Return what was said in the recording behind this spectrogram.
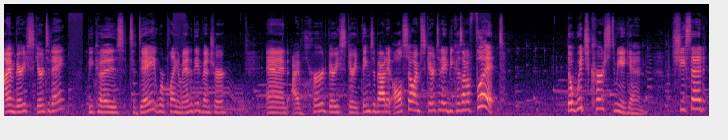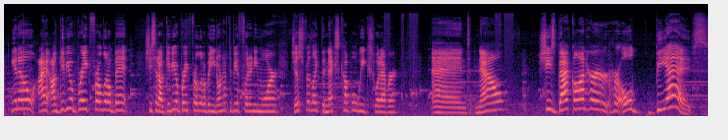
I am very scared today because today we're playing Amanda the Adventurer and I've heard very scary things about it. Also, I'm scared today because I'm a foot. The witch cursed me again. She said, you know, I, I'll give you a break for a little bit. She said, I'll give you a break for a little bit. You don't have to be a foot anymore. Just for like the next couple weeks, whatever. And now she's back on her, her old BS.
